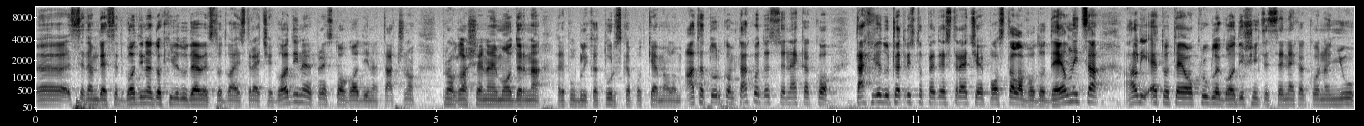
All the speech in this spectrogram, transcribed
70 godina do 1923. godine, pre 100 godina tačno proglašena je moderna Republika Turska pod Kemalom Ataturkom, tako da se nekako ta 1453. je postala vododelnica, ali eto te okrugle godišnjice se nekako na nju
